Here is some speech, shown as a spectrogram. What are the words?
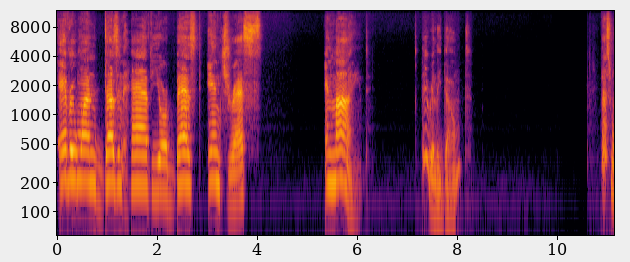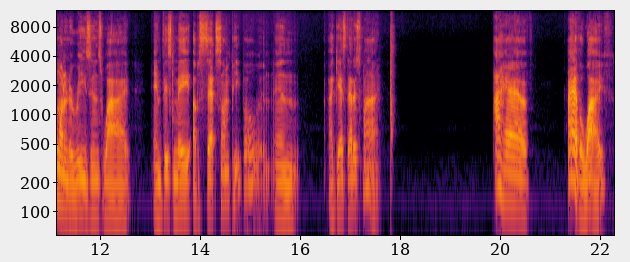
Everyone doesn't have your best interests in mind. They really don't. That's one of the reasons why, and this may upset some people, and I guess that is fine. I have, I have a wife,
